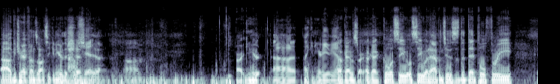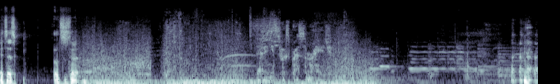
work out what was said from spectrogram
Uh, get your headphones on so you can hear this Oh, shit. shit. Yeah. Um, all right, can you hear it? Uh, I can hear you. Yeah. Okay, I'm sorry. Okay, cool. Let's see. Let's see what happens here. This is the Deadpool three. It says, let's just hit it. Daddy needs to express some rage.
